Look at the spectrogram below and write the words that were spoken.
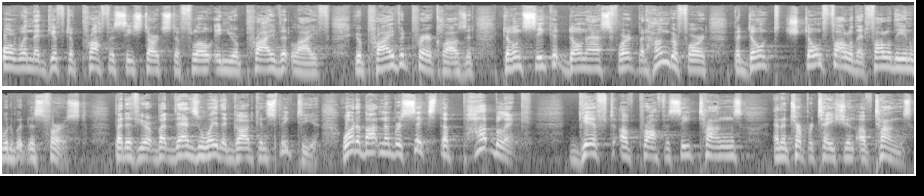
or when that gift of prophecy starts to flow in your private life, your private prayer closet. Don't seek it, don't ask for it, but hunger for it. But don't, don't follow that. Follow the inward witness first. But, if you're, but that's a way that God can speak to you. What about number six? The public gift of prophecy, tongues, and interpretation of tongues.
